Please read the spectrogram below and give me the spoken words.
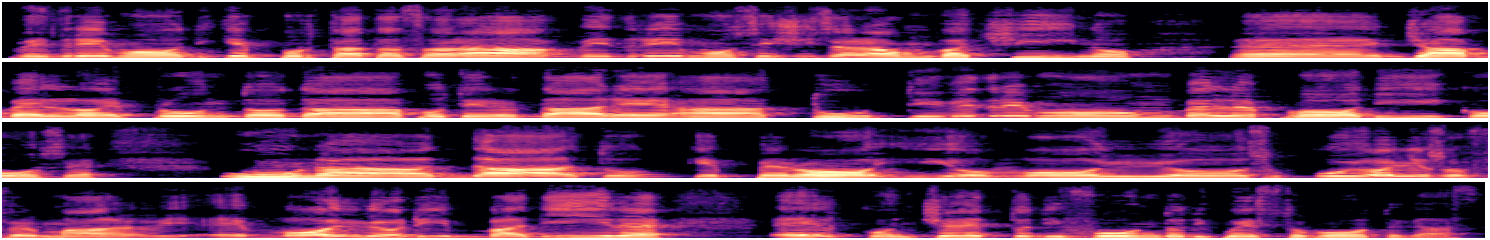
vedremo di che portata sarà, vedremo se ci sarà un vaccino. Eh, già bello e pronto da poter dare a tutti, vedremo un bel po' di cose. Un dato che però io voglio, su cui voglio soffermarvi e voglio ribadire è il concetto di fondo di questo podcast.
